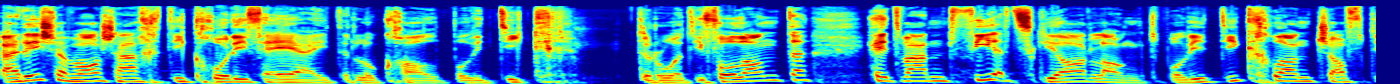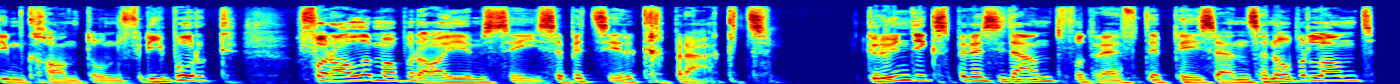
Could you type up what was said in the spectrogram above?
Er ist eine waschechte Koryphäe in der Lokalpolitik. Der Rudi Volante hat während 40 Jahren lang die Politiklandschaft im Kanton Freiburg, vor allem aber auch im Seisenbezirk geprägt. Gründungspräsident von der FDP Sensen-Oberland,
